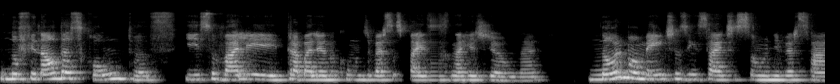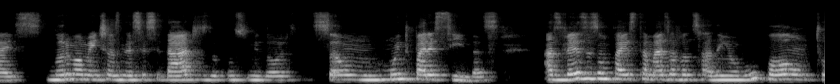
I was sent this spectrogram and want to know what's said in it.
no final das contas, e isso vale trabalhando com diversos países na região, né? Normalmente os insights são universais, normalmente as necessidades do consumidor são muito parecidas. Às vezes um país está mais avançado em algum ponto,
